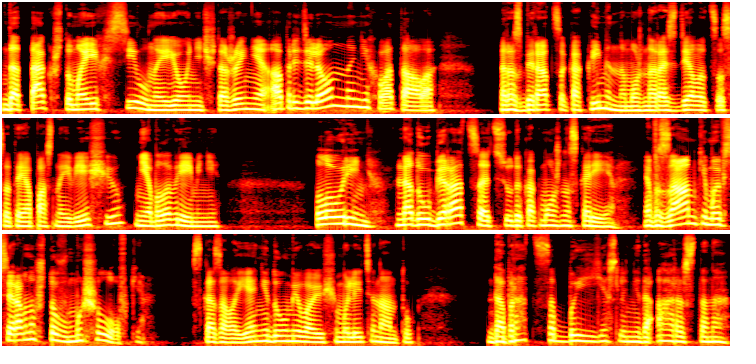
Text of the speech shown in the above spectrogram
Да так, что моих сил на ее уничтожение определенно не хватало. Разбираться, как именно можно разделаться с этой опасной вещью, не было времени. «Лауринь, надо убираться отсюда как можно скорее. В замке мы все равно, что в мышеловке», — сказала я недоумевающему лейтенанту. «Добраться бы, если не до Арестона,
